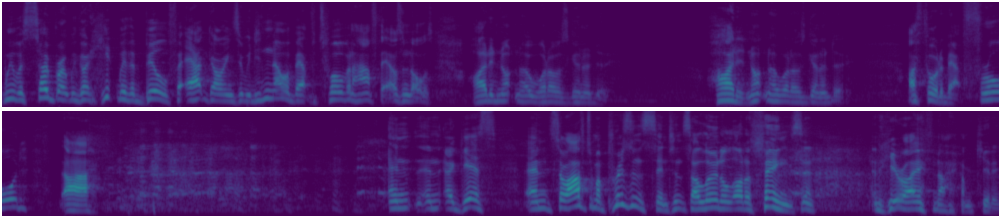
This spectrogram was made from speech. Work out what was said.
we were so broke. We got hit with a bill for outgoings that we didn't know about for twelve and a half thousand dollars. I did not know what I was going to do. I did not know what I was going to do. I thought about fraud. Uh, and, and I guess, and so after my prison sentence, I learned a lot of things. And, and here I am. No, I'm kidding.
